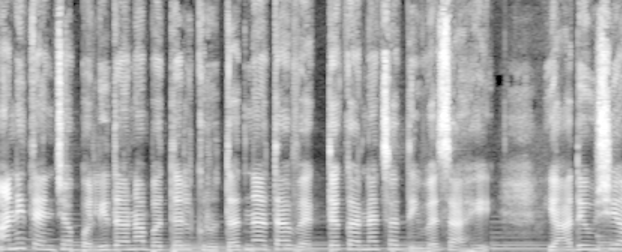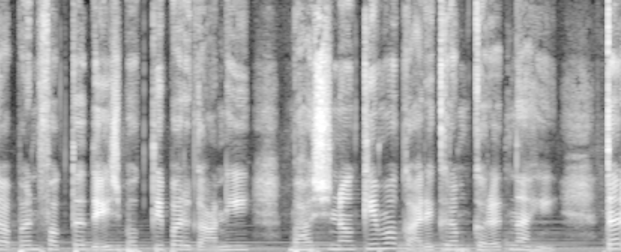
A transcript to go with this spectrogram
आणि त्यांच्या बलिदानाबद्दल कृतज्ञता व्यक्त करण्याचा दिवस आहे. या दिवशी आपण फक्त देशभक्तीपर गाणी भाषणं किंवा कार्यक्रम करत नाही तर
